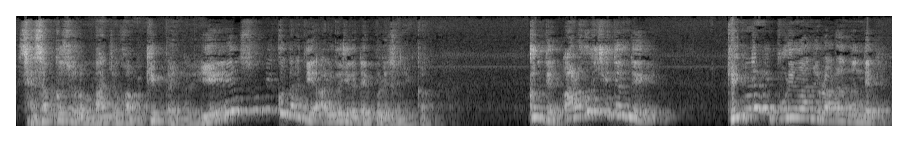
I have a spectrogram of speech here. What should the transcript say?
세상 것으로 만족하면 기뻐했는데 예수 믿고 나뒤 알거지가 돼버렸으니까 그런데 알거지 됐는데 굉장히 불행한 줄 알았는데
